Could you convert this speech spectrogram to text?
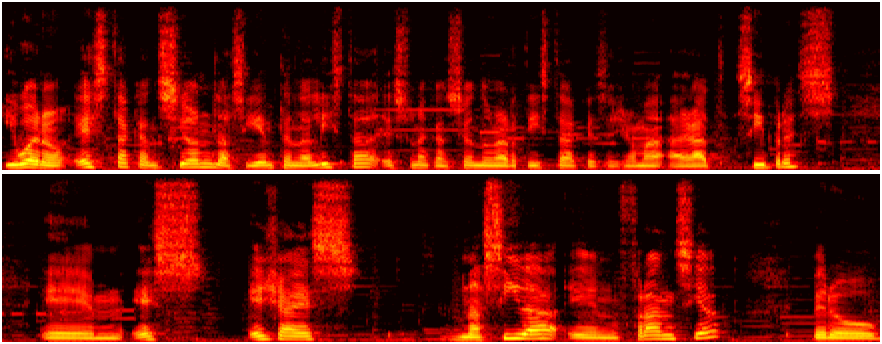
Y bueno, esta canción, la siguiente en la lista, es una canción de un artista que se llama Agat Cypress. Eh, es, ella es nacida en Francia, pero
